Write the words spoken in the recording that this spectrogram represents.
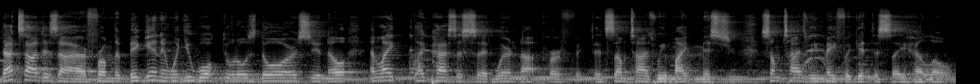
That's our desire from the beginning when you walk through those doors, you know. And like like Pastor said, we're not perfect. And sometimes we might miss you. Sometimes we may forget to say hello.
